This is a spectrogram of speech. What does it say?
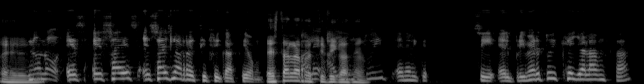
eh, No, no, es, esa, es, esa es la rectificación. Esta es la ¿vale? Hay un rectificación. tuit en el que, sí, el primer tuit que ella lanza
